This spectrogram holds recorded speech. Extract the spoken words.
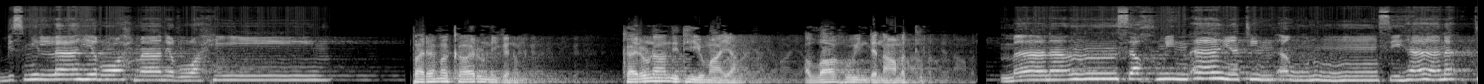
بسم الله الرحمن الرحيم പരമകാരുണികനും കരുണാനിധിയുമായ അള്ളാഹുവിന്റെ നാമത്തിൽ ما ننسخ من آية أو ننسها نأت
